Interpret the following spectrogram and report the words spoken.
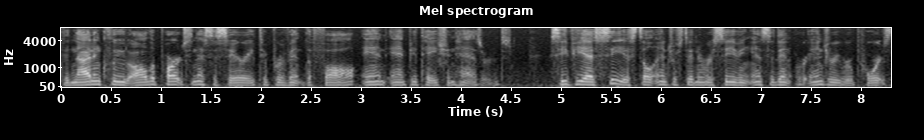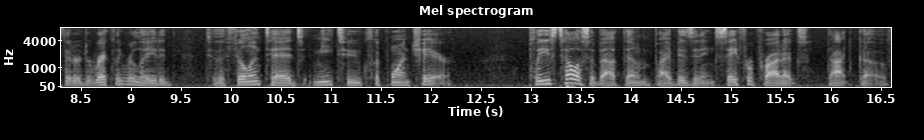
did not include all the parts necessary to prevent the fall and amputation hazards. CPSC is still interested in receiving incident or injury reports that are directly related to the Phil and Ted's Me Too clip-on chair. Please tell us about them by visiting saferproducts.gov.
